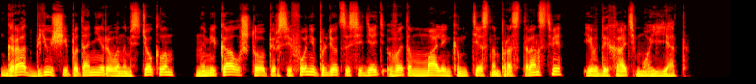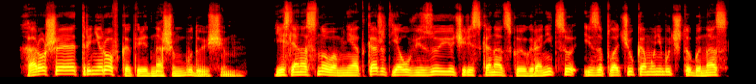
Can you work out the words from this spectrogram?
Град, бьющий по тонированным стеклам, намекал, что Персифоне придется сидеть в этом маленьком тесном пространстве и вдыхать мой яд. Хорошая тренировка перед нашим будущим. Если она снова мне откажет, я увезу ее через канадскую границу и заплачу кому-нибудь, чтобы нас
